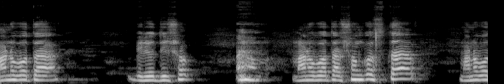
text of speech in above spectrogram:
মানবতা বিরোধী মানবতার সংস্থা মানবাধিকার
